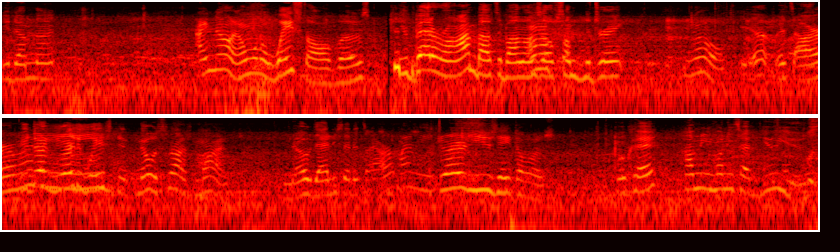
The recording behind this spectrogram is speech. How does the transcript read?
You dumb nut. I know. I don't want to waste all of those. You better run. I'm about to buy myself something to drink. No. Yep, it's our money. You already wasted. No, it's not. It's mine. No, Daddy said it's our money. You already used eight dollars. Okay. How many monies have you used?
